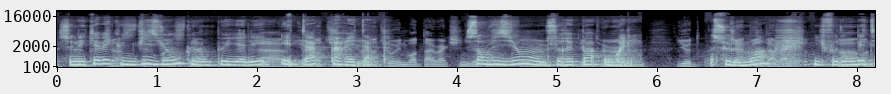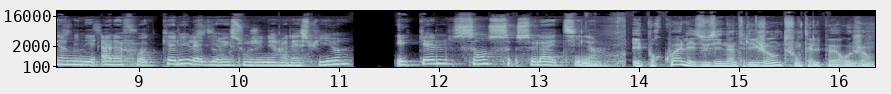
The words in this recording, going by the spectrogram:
Ce n'est qu'avec une vision que l'on peut y aller étape par étape. Sans vision, on ne saurait pas où aller. Selon moi, il faut donc déterminer à la fois quelle est la direction générale à suivre et quel sens cela a-t-il? Et pourquoi les usines intelligentes font-elles peur aux gens?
